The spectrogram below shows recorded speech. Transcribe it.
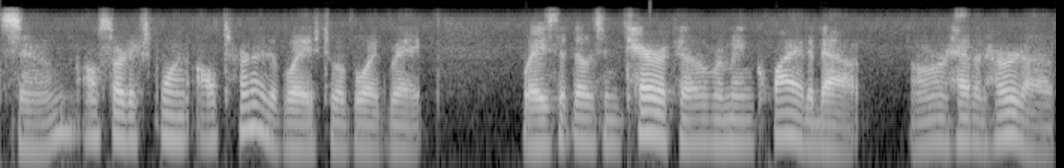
Soon, I'll start exploring alternative ways to avoid rape, ways that those in TARICO remain quiet about or haven't heard of.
